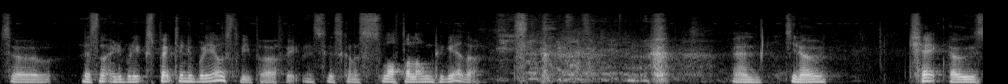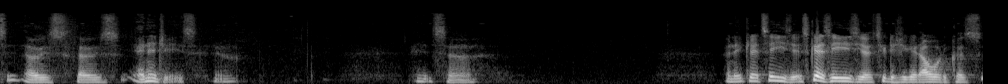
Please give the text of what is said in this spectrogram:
so let's not anybody expect anybody else to be perfect. Let's just kind of slop along together. and you know, check those those those energies. You know. It's uh, and it gets easier. It gets easier as you get older because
